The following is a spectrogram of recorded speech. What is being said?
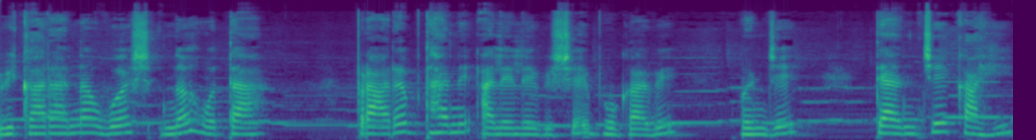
विकारांना वश न होता प्रारब्धाने आलेले विषय भोगावे म्हणजे त्यांचे काही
